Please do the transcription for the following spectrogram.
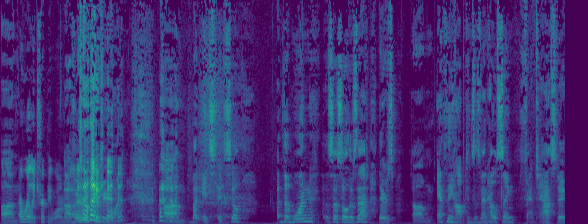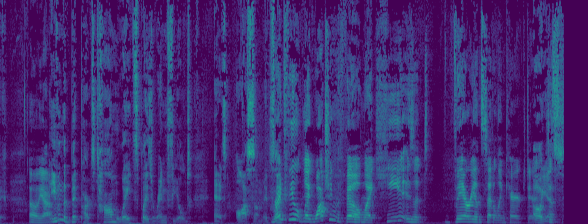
Um, a really trippy one. a very like- trippy one. Um, but it's it's still the one. So so there's that. There's um, Anthony Hopkins as Van Helsing, fantastic. Oh yeah, Even the bit parts. Tom Waits plays Renfield, and it's awesome. It's Renfield. Like watching the film, like he is a very unsettling character. oh yes, just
